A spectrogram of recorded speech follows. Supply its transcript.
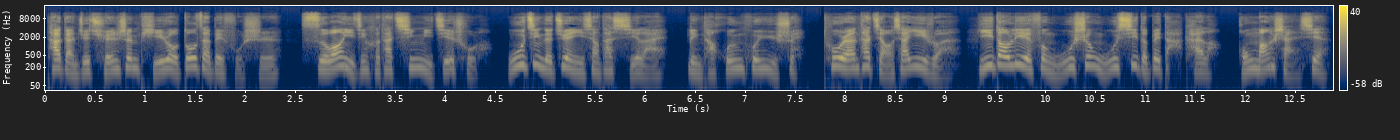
他感觉全身皮肉都在被腐蚀，死亡已经和他亲密接触了。无尽的倦意向他袭来，令他昏昏欲睡。突然，他脚下一软，一道裂缝无声无息的被打开了，红芒闪现。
